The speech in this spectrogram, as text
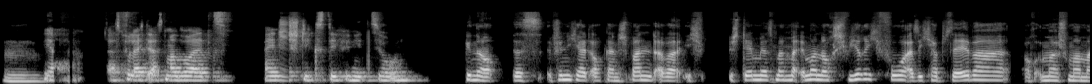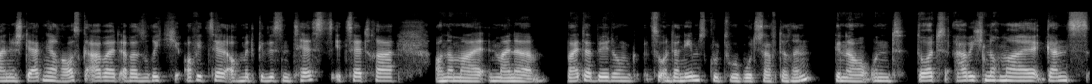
Mhm. Ja, das vielleicht erstmal so als Einstiegsdefinition. Genau, das finde ich halt auch ganz spannend, aber ich stelle mir das manchmal immer noch schwierig vor. Also ich habe selber auch immer schon mal meine Stärken herausgearbeitet, aber so richtig offiziell auch mit gewissen Tests etc. auch nochmal in meiner Weiterbildung zur Unternehmenskulturbotschafterin. Genau. Und dort habe ich nochmal ganz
